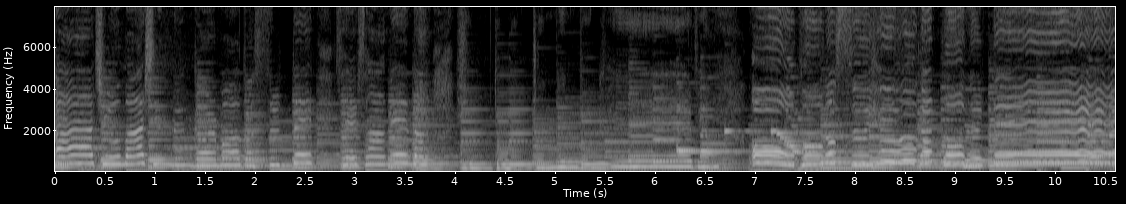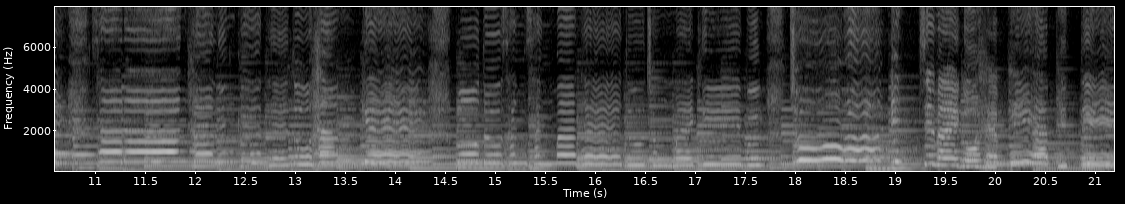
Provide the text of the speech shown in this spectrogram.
아주 맛있는 걸 먹었을 때 세상에 나 힘도 안 줬는데 쾌변 오 보너스 휴가 잊지 말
